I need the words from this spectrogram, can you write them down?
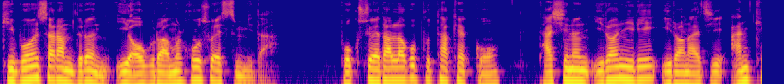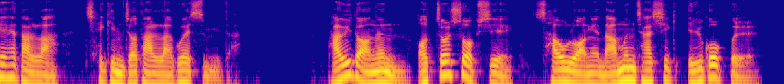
기본 사람들은 이 억울함을 호소했습니다. 복수해달라고 부탁했고 다시는 이런 일이 일어나지 않게 해달라 책임져 달라고 했습니다. 다윗 왕은 어쩔 수 없이 사울 왕의 남은 자식 일곱을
